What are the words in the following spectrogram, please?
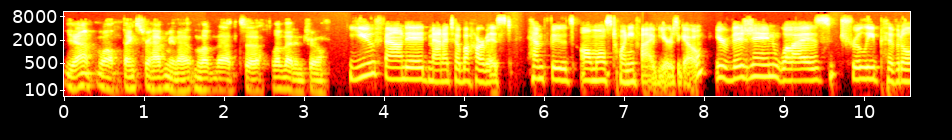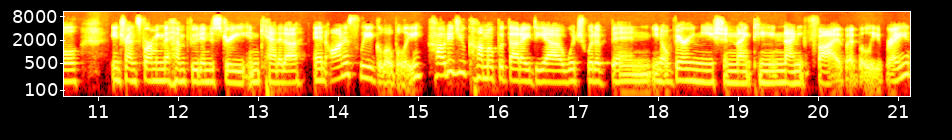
Yeah, well, thanks for having me. I love that. Uh, love that intro. You founded Manitoba Harvest hemp foods almost 25 years ago. Your vision was truly pivotal in transforming the hemp food industry in Canada and honestly globally. How did you come up with that idea, which would have been, you know, very niche in 1995, I believe, right?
